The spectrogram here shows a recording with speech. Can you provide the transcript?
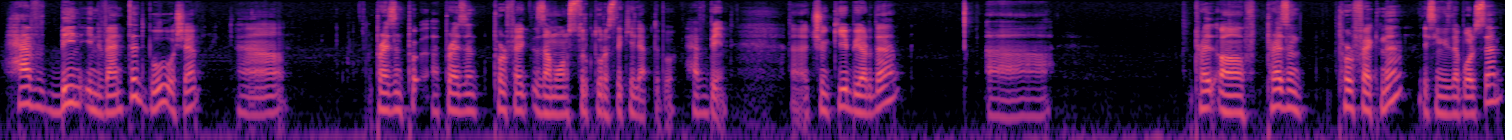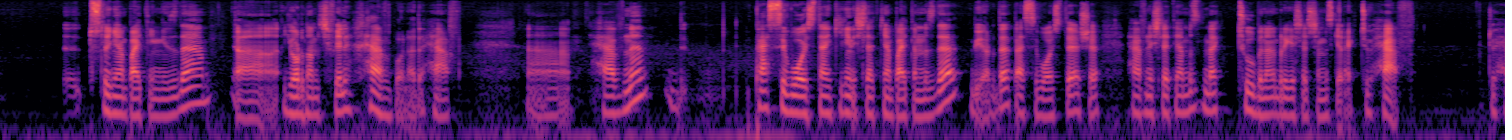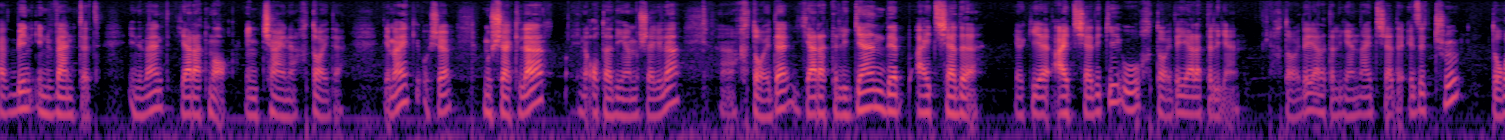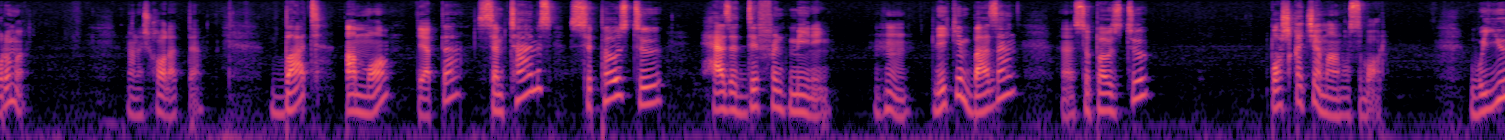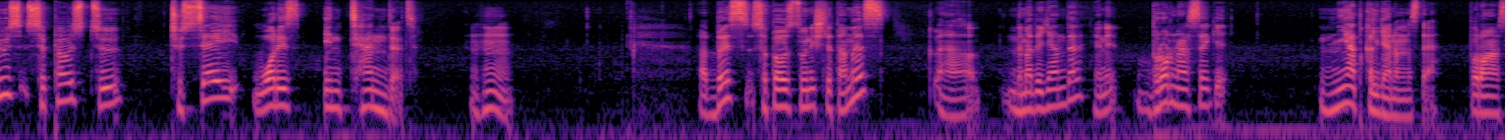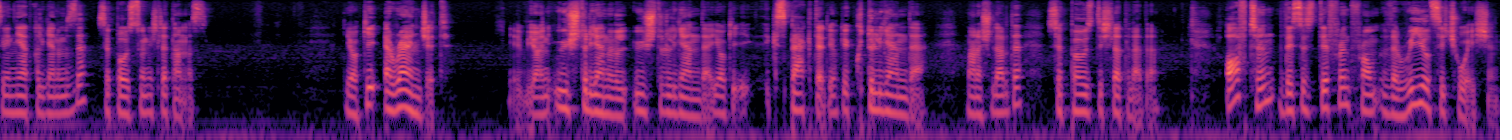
have been invented bu o'sha uh, present uh, present perfect zamon strukturasida kelyapti bu. Have been. Uh, chunki bu yerda uh, pre, uh, present perfectni esingizda bo'lsa uh, tuslagan paytingizda uh, yordamchi fe'li have bo'ladi. Have. Uh, have'ni passive voicedan keyin ishlatgan paytimizda bu yerda passive voiceda o'sha have'ni ishlatyapmiz. Demak to bilan birga ishlatishimiz kerak. To have. To have been invented. Invent yaratmoq in china xitoyda. Demak o'sha mushaklar ya'ni otadigan mushaklar e, xitoyda yaratilgan deb aytishadi. Yoki aytishadiki u xitoyda yaratilgan. Xitoyda yaratilganini aytishadi. Is it true? To'g'rimi? Mana shu holatda. But ammo deyapti sometimes supposed to has a different meaning. Mm -hmm. lekin ba'zan e, uh, supposed to boshqacha ma'nosi bor. We use supposed to to say what is intended. Mm -hmm. biz supposed to'ni ishlatamiz uh, nima deganda ya'ni biror narsaga niyat qilganimizda biror narsaga niyat qilganimizda supposed to'ni ishlatamiz. Yoki arrange it. Ya'ni uyushtirgan uyushtirilganda yoki expected yoki kutilganda mana shularda supposed ishlatiladi. Often this is different from the real situation.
